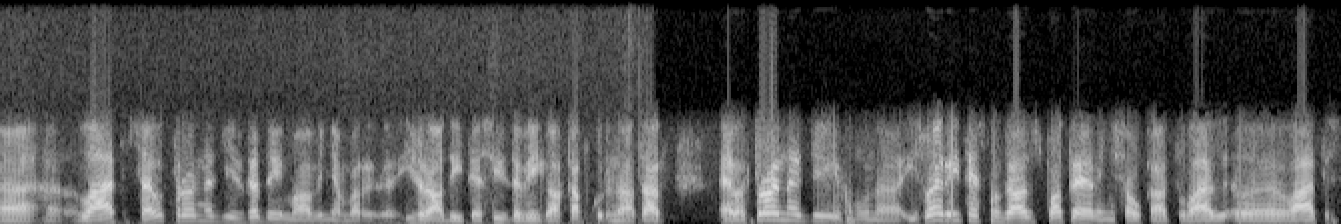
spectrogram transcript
lētas elektroenerģijas gadījumā viņam var izrādīties izdevīgāk apkurināt ar elektroenerģiju un izvairīties no gāzes patēriņa, savukārt lē, lētas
